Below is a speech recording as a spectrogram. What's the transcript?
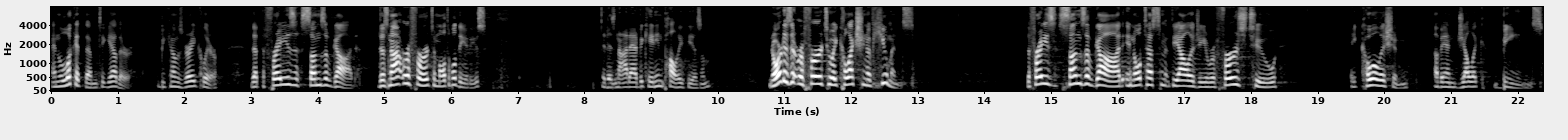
and look at them together, it becomes very clear that the phrase sons of God does not refer to multiple deities. It is not advocating polytheism, nor does it refer to a collection of humans. The phrase sons of God in Old Testament theology refers to a coalition of angelic beings.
